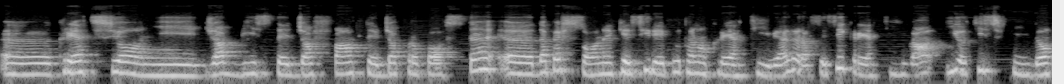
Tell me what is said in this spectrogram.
eh, creazioni già viste, già fatte, già proposte eh, da persone che si reputano creative. Allora se sei creativa io ti sfido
